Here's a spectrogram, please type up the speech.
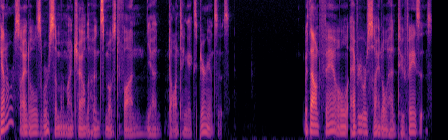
Piano recitals were some of my childhood's most fun, yet daunting experiences. Without fail, every recital had two phases.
